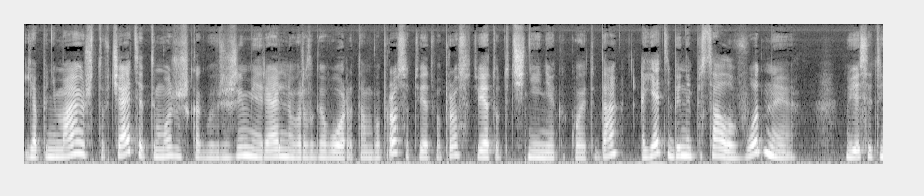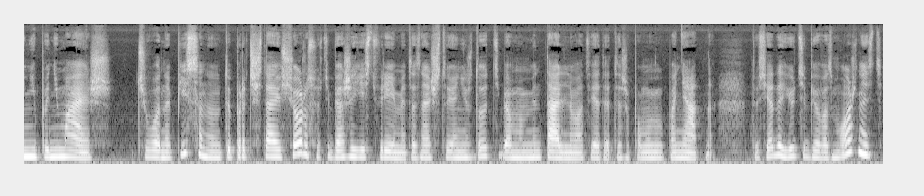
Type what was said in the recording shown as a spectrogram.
я понимаю, что в чате ты можешь как бы в режиме реального разговора, там вопрос-ответ, вопрос-ответ, уточнение какое-то, да, а я тебе написала вводные, но если ты не понимаешь, чего написано, но ты прочитай еще раз, у тебя же есть время. Это значит, что я не жду от тебя моментального ответа, это же, по-моему, понятно. То есть я даю тебе возможность,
